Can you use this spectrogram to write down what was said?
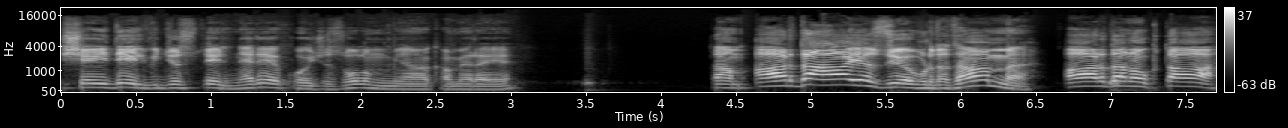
şey değil videosu değil. Nereye koyacağız oğlum ya kamerayı? Tamam Arda A yazıyor burada tamam mı? Arda nokta A.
